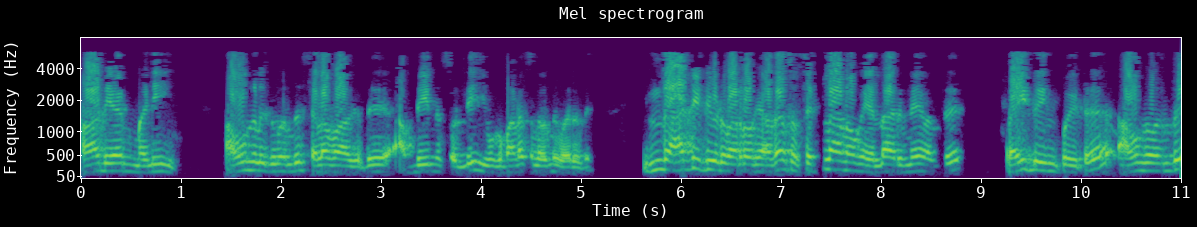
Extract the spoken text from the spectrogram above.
ஹார்ட் ஏர்ன் மணி அவங்களுக்கு வந்து செலவாகுது அப்படின்னு சொல்லி இவங்க மனசுல வந்து வருது. இந்த ஆட்டிடியூட் வர்றவங்க அதான் செட்டில் ஆனவங்க எல்லாருமே வந்து ரைட் போயிட்டு அவங்க வந்து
